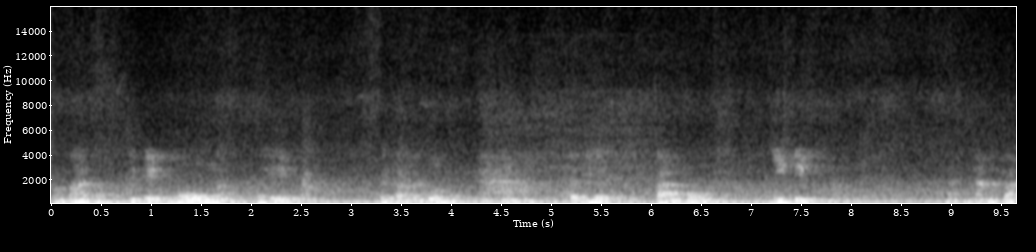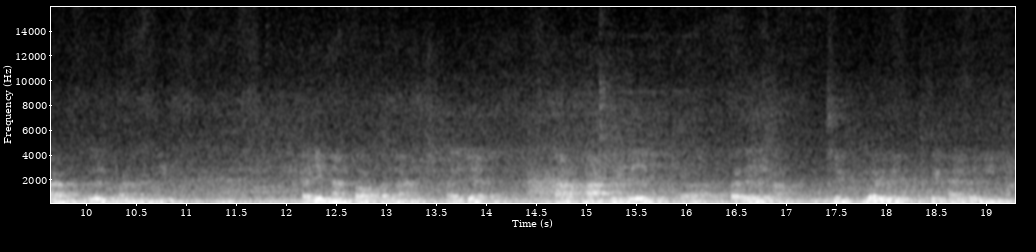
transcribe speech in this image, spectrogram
ประมาณสักสิบเอ็ดโมงนะให้ให้กลับมารวมอีกทีตอนนี้ก็เก้าโมงยี่สิบนั่งบ้างเดินบ้างแบบนี้ใครจะนั่งต่อก็นั่งใครจะ พระไปเดินก็เดินนะในบริเวณใกล้ๆตรงนี้นะ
